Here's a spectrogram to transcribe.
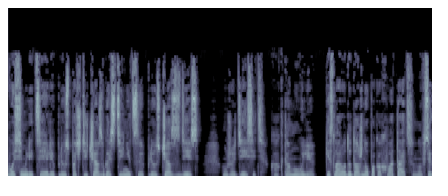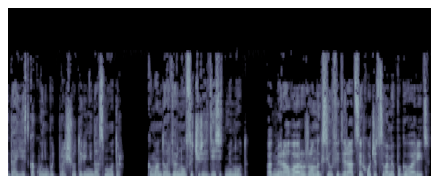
Восемь летели, плюс почти час в гостинице, плюс час здесь. Уже десять. Как там Оля? Кислорода должно пока хватать, но всегда есть какой-нибудь просчет или недосмотр. Командор вернулся через десять минут. Адмирал Вооруженных сил Федерации хочет с вами поговорить».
